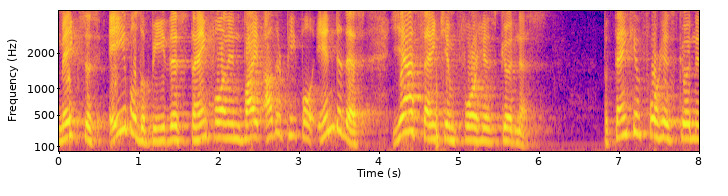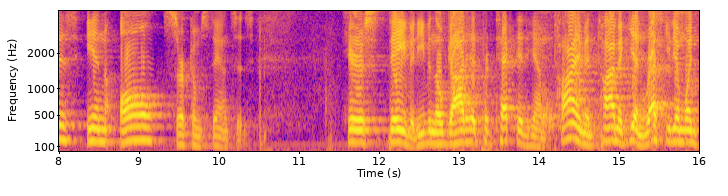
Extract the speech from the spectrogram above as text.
makes us able to be this thankful and invite other people into this. Yeah, thank Him for His goodness. But thank Him for His goodness in all circumstances. Here's David, even though God had protected him time and time again, rescued him when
